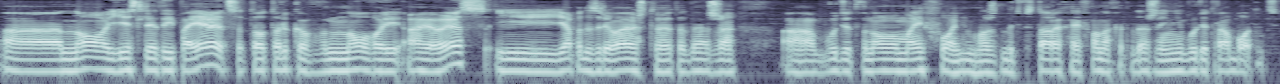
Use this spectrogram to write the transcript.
А, но если это и появится, то только в новой iOS, и я подозреваю, что это даже а, будет в новом iPhone. Может быть, в старых айфонах это даже не будет работать.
